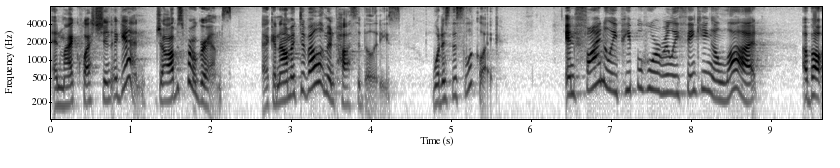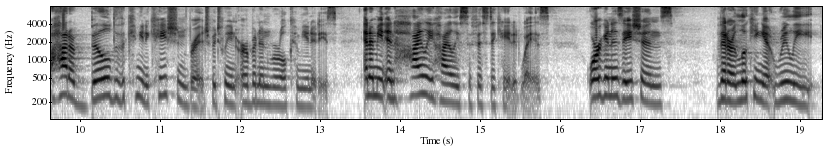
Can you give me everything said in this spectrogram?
And my question again, jobs programs, economic development possibilities. What does this look like? And finally, people who are really thinking a lot about how to build the communication bridge between urban and rural communities. And I mean in highly, highly sophisticated ways. Organizations that are looking at really,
